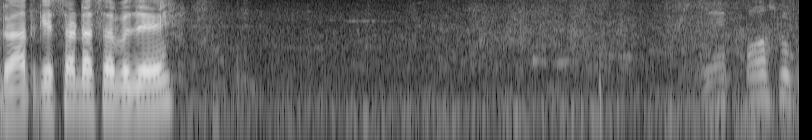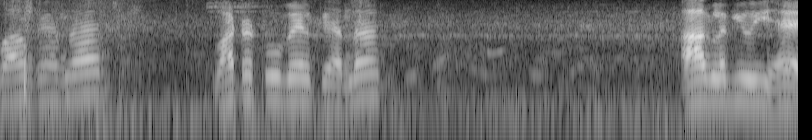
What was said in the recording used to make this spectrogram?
रात के साढ़े छः बजे। एक गाँव के अंदर वाटर ट्यूबवेल के अंदर आग लगी हुई है।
